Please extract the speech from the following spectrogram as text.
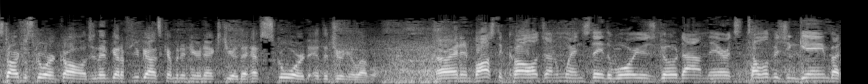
start to score in college. And they've got a few guys coming in here next year that have scored at the junior level. All right, in Boston College on Wednesday, the Warriors go down there. It's a television game, but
